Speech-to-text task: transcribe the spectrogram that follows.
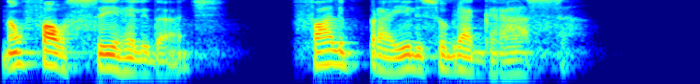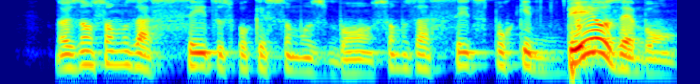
não falseie a realidade. Fale para eles sobre a graça nós não somos aceitos porque somos bons, somos aceitos porque Deus é bom,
